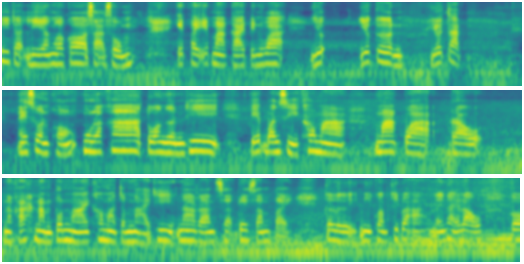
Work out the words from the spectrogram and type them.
ที่จะเลี้ยงแล้วก็สะสมเอฟไปเอฟมากลายเป็นว่าเยอะเยอะเกิน เยอะจัด ในส่วนของมูลค่าตัวเงินที่เอฟบอลสีเข้ามามากกว่าเรานะคะนำต้นไม้เข้ามาจำหน่ายที่หน้าร้านซะด้วยซ้ำไป ก็เลยมีความคิดว่าอ้าวไหนๆเราก็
